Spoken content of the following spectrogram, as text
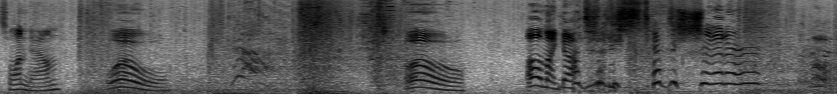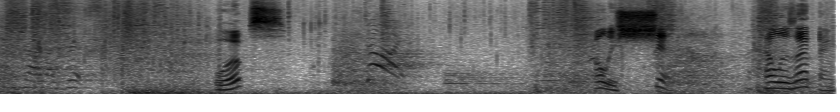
It's one down. Whoa! Whoa! Oh my god, did I just stab the shit out of her? You're not gonna die like this. Whoops. Holy shit. The hell is that thing?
